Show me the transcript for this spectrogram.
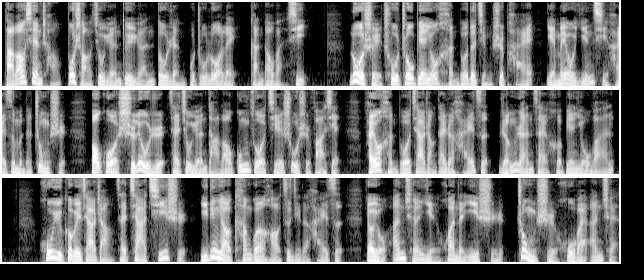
打捞现场，不少救援队员都忍不住落泪，感到惋惜。落水处周边有很多的警示牌，也没有引起孩子们的重视。包括十六日在救援打捞工作结束时发现，还有很多家长带着孩子仍然在河边游玩。呼吁各位家长在假期时一定要看管好自己的孩子，要有安全隐患的意识，重视户外安全。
